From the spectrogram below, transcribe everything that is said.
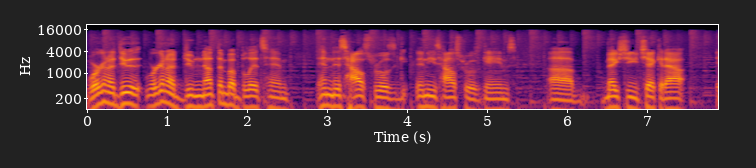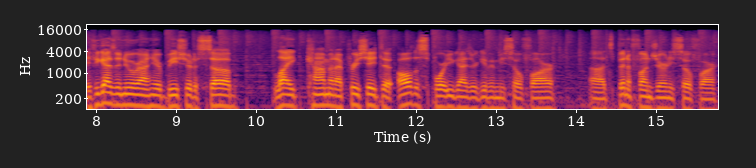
we're gonna do we're gonna do nothing but blitz him in this house rules in these house rules games. Uh, make sure you check it out. If you guys are new around here, be sure to sub, like, comment. I appreciate the, all the support you guys are giving me so far. Uh, it's been a fun journey so far.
